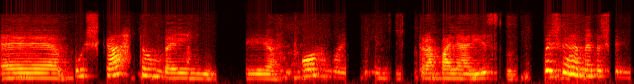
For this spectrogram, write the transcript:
é, buscar também é, a forma de trabalhar isso com as ferramentas que a gente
